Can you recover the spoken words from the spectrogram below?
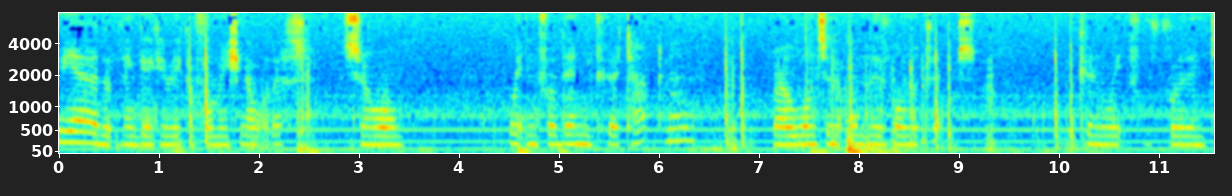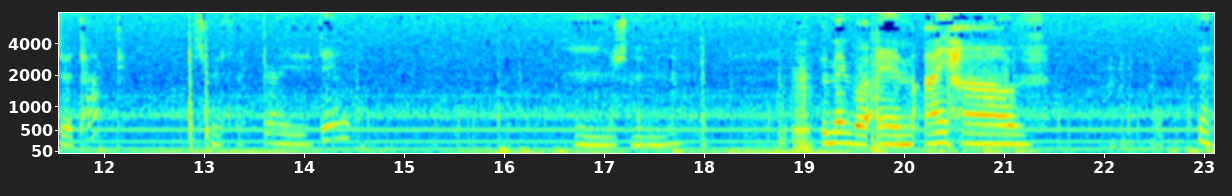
Yeah, I don't think I can make a formation out of this. So waiting for them to attack now. Well, once in it won't move all my troops. Can wait for for them to attack. Let's move that guy there. And just move him there. Remember, um, I have. Hmm.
